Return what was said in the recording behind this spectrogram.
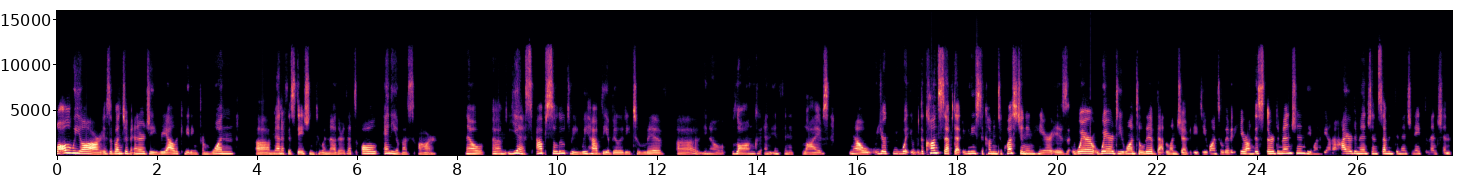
all we are is a bunch of energy reallocating from one uh, manifestation to another. That's all any of us are. Now um, yes absolutely we have the ability to live uh, you know long and infinite lives now your what the concept that needs to come into question in here is where where do you want to live that longevity? Do you want to live it here on this third dimension? Do you want to be on a higher dimension seventh dimension eighth dimension?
